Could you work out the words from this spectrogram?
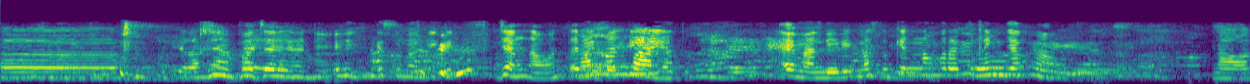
eh, istilahnya apa ya? di geus lagi jang naon? Tadi mandiri eh mandiri. Masukin nomor rekening jang naon. Naon.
